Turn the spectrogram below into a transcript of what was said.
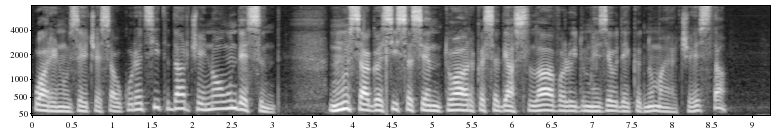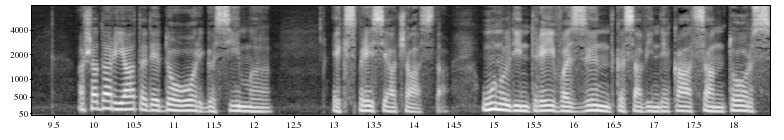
Oare nu zece s-au curățit, dar cei nouă unde sunt? Nu s-a găsit să se întoarcă să dea slavă lui Dumnezeu decât numai acesta? Așadar, iată de două ori găsim uh, expresia aceasta. Unul dintre ei, văzând că s-a vindecat, s-a întors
